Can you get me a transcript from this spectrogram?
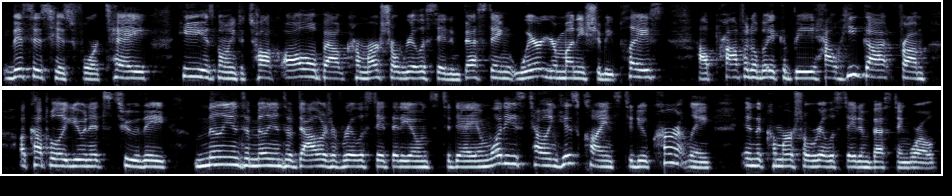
This is his forte. He is going to talk all about commercial real estate investing, where your money should be placed, how profitable it could be, how he got from a couple of units to the millions and millions of dollars of real estate that he owns today and what he's telling his clients to do currently in the commercial real estate investing world.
